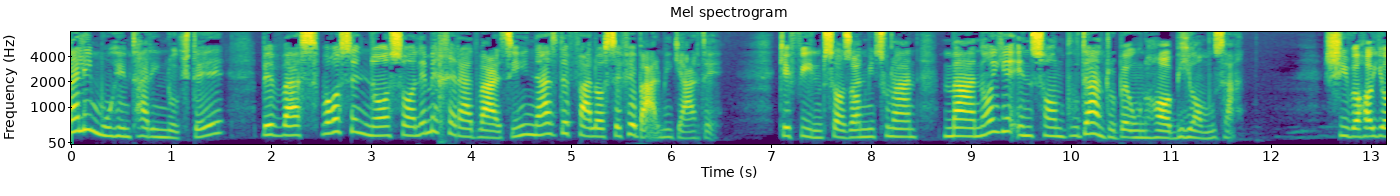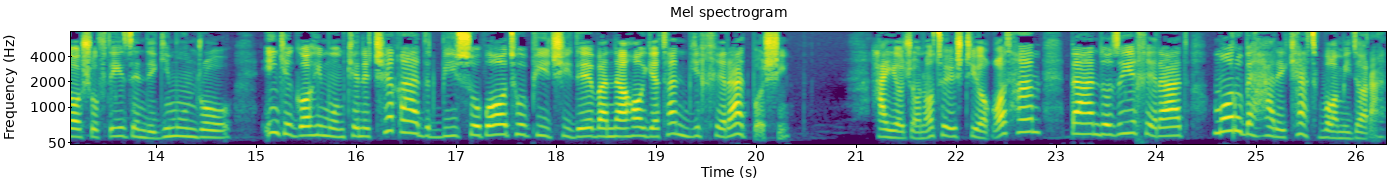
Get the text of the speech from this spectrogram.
ولی مهمترین نکته به وسواس ناسالم خردورزی نزد فلاسفه برمیگرده که فیلم سازان می‌تونن معنای انسان بودن رو به اونها بیاموزن. شیوه های آشفته زندگیمون رو اینکه گاهی ممکنه چقدر بی ثبات و پیچیده و نهایتا بی خرد باشیم. هیجانات و اشتیاقات هم به اندازه خرد ما رو به حرکت وامی دارن.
